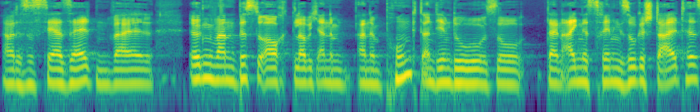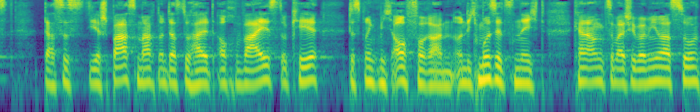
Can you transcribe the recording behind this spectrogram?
aber das ist sehr selten, weil irgendwann bist du auch, glaube ich, an einem, an einem Punkt, an dem du so dein eigenes Training so gestaltest, dass es dir Spaß macht und dass du halt auch weißt, okay, das bringt mich auch voran. Und ich muss jetzt nicht, keine Ahnung, zum Beispiel bei mir war es so,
